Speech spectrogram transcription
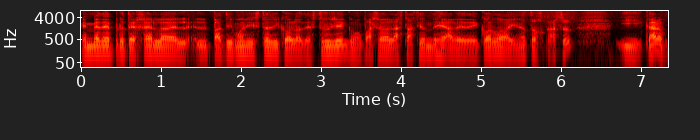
en vez de protegerlo el, el patrimonio histórico lo destruyen, como pasó en la estación de AVE de Córdoba y en otros casos. Y claro,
